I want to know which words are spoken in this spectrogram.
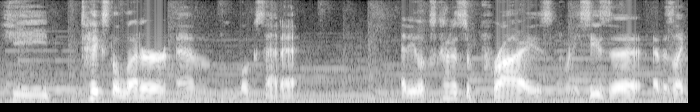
He takes the letter and looks at it. And he looks kind of surprised when he sees it and is like,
